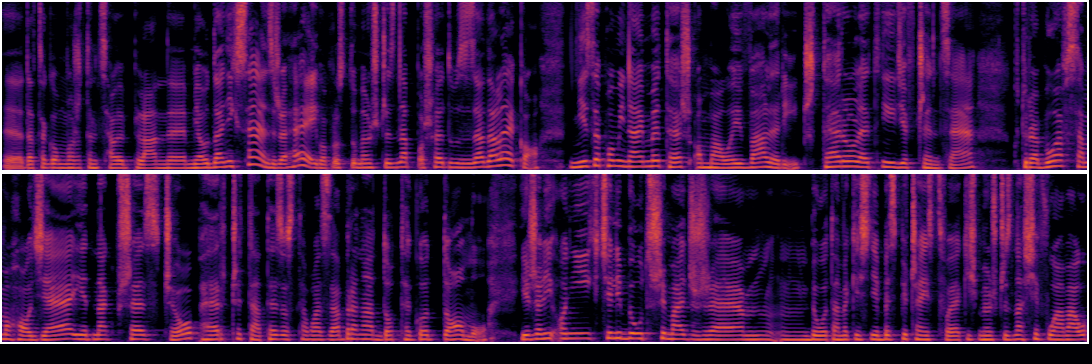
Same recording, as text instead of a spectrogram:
e, dlatego może ten cały plan e, miał dla nich sens, że hej, po prostu mężczyzna poszedł za daleko. Nie zapominajmy też o małej Valerii, czteroletniej dziewczynce, która była w samochodzie, jednak przez czy oper, czy tatę została zabrana do tego domu. Jeżeli oni chcieliby utrzymać, że mm, było tam jakieś niebezpieczeństwo, jakiś mężczyzna się włamał,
